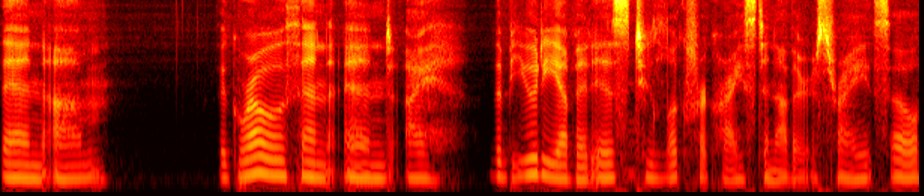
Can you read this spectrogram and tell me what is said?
then um, the growth and and I the beauty of it is to look for Christ in others, right? So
